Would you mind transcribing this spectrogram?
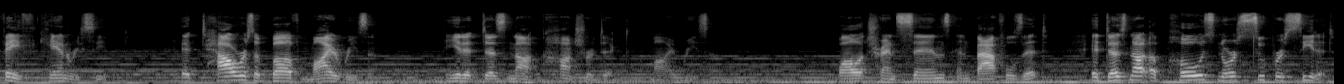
faith can receive it. It towers above my reason, and yet it does not contradict my reason. While it transcends and baffles it, it does not oppose nor supersede it.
